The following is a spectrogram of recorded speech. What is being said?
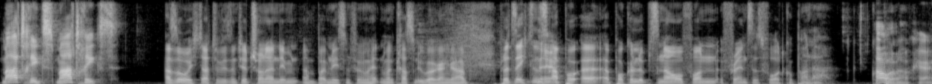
Matrix, Matrix. Achso, ich dachte, wir sind jetzt schon an dem, beim nächsten Film, hätten wir einen krassen Übergang gehabt. Platz 16 ist Nee. Apo äh, Apocalypse Now von Francis Ford Coppola. Oh, Coppola. okay.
